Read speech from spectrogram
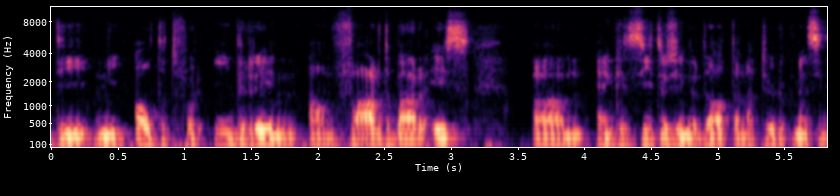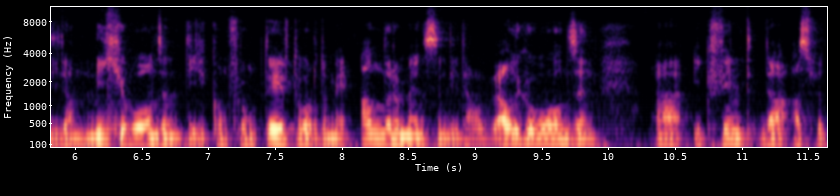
die niet altijd voor iedereen aanvaardbaar is, Ehm, en je ziet dus inderdaad dat natuurlijk mensen die dan niet gewoon zijn, die geconfronteerd worden met andere mensen die dat wel gewoon zijn. Uh, ik vind dat als we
